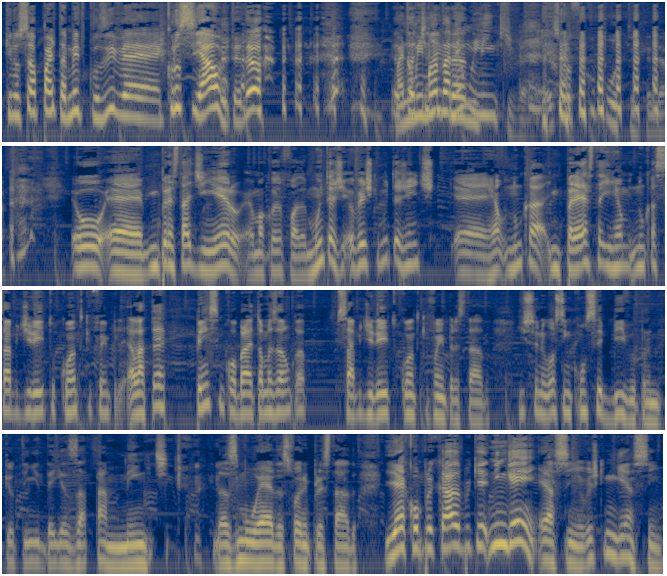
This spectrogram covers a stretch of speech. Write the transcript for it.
que no seu apartamento, inclusive, é crucial, entendeu? Eu Mas não me manda livrando. nenhum link, velho. É isso que eu fico puto, entendeu? Eu, é, emprestar dinheiro é uma coisa foda. Muita gente, eu vejo que muita gente é, nunca empresta e nunca sabe direito quanto que foi emprestado. Ela até pensa em cobrar e tal, mas ela nunca sabe direito quanto que foi emprestado. Isso é um negócio inconcebível pra mim, porque eu tenho ideia exatamente das moedas que foram emprestadas. E é complicado porque ninguém é assim, eu vejo que ninguém é assim.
